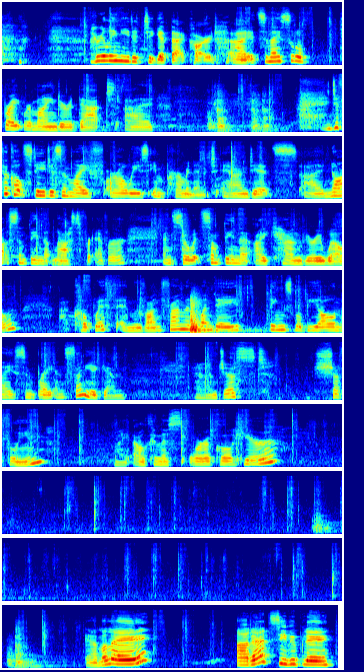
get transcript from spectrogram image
I really needed to get that card. Uh, it's a nice little bright reminder that uh, difficult stages in life are always impermanent and it's uh, not something that lasts forever. And so it's something that I can very well uh, cope with and move on from. And one day things will be all nice and bright and sunny again. And I'm just shuffling my Alchemist Oracle here. Emily, arrête s'il vous plaît.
